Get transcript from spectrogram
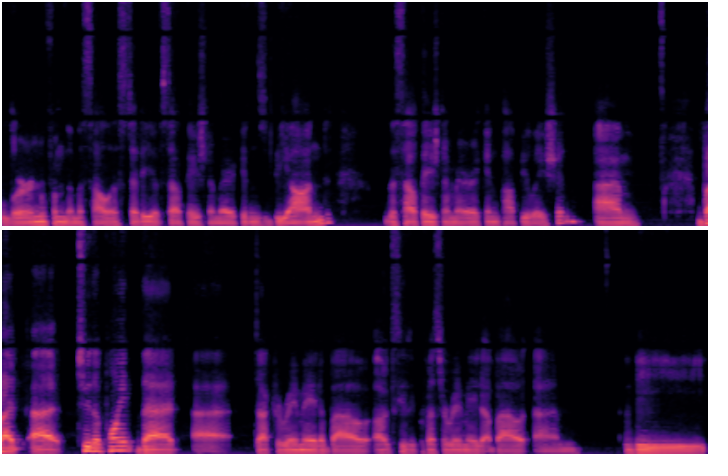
learn from the Masala study of South Asian Americans beyond the South Asian American population. Um, but uh, to the point that uh, Dr. Ray made about, uh, excuse me, Professor Ray made about um, the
